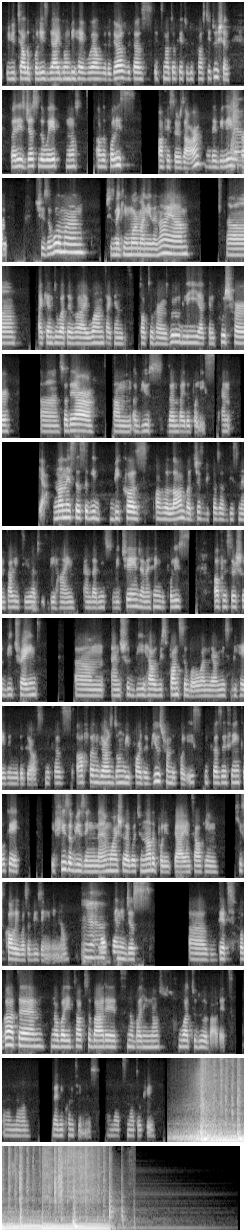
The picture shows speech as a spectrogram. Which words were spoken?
you tell the police guy don't behave well with the girls because it's not okay to do prostitution, but it's just the way most of the police officers are. They believe Yeah. that she's a woman, she's making more money than I am. Uh, I can do whatever I want. I can talk to her rudely. I can push her. Uh, so there are some abuse done by the police, and yeah, not necessarily because of the law, but just because of this mentality that is behind and that needs to be changed. And I think the police officers should be trained um, and should be held responsible when they are misbehaving with the girls because often girls don't report abuse from the police because they think, okay, if he's abusing them, why should I go to another police guy and tell him his colleague was abusing me? You know, Yeah. then it just uh, gets forgotten. Nobody talks about it. Nobody knows what to do about it, and um, then it continues, and that's not okay.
